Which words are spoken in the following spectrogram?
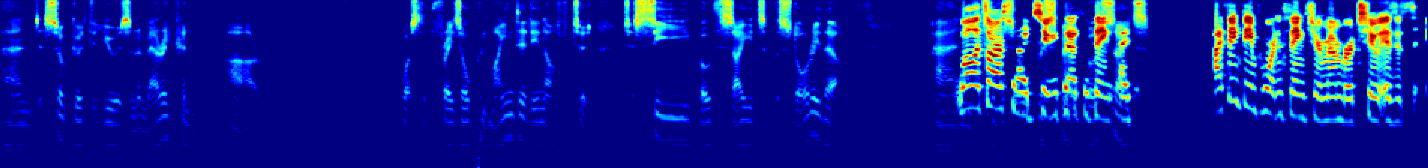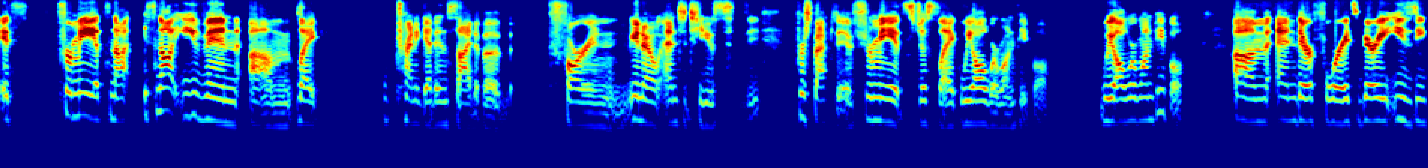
And it's so good that you, as an American, are what's the phrase open-minded enough to to see both sides of the story there. And well, it's our side too. That's the thing. I, I think the important thing to remember too is it's it's for me it's not it's not even um like trying to get inside of a foreign, you know, entities perspective. For me, it's just like we all were one people. We all were one people. Um, and therefore it's very easy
